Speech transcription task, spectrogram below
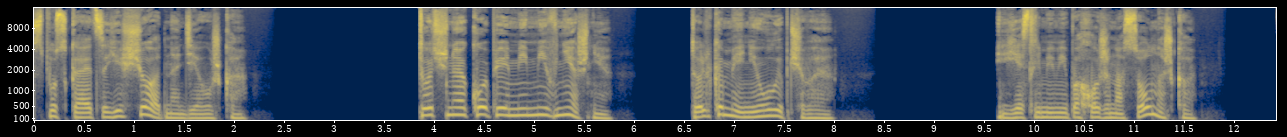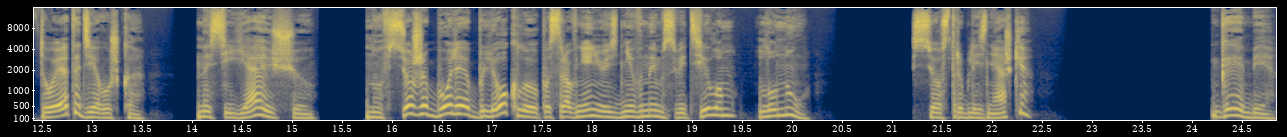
спускается еще одна девушка. Точная копия Мими внешне, только менее улыбчивая. Если Мими похожа на солнышко, то эта девушка — на сияющую, но все же более блеклую по сравнению с дневным светилом луну. Сестры-близняшки? Гэби.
